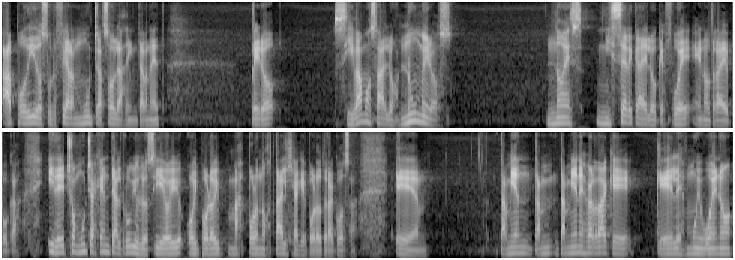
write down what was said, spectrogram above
ha, podido surfear muchas olas de internet. Pero si vamos a los números no es ni cerca de lo que fue en otra época. Y de hecho mucha gente al Rubius lo sigue hoy, hoy por hoy más por nostalgia que por otra cosa. Eh, también, también es verdad que, él es muy bueno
